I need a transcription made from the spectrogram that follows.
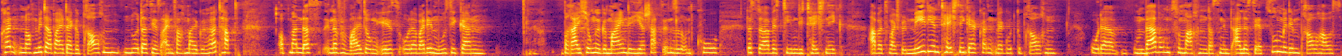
könnten noch Mitarbeiter gebrauchen. Nur, dass ihr es einfach mal gehört habt. Ob man das in der Verwaltung ist oder bei den Musikern. Bereich junge Gemeinde hier, Schatzinsel und Co., das Serviceteam, die Technik. Aber zum Beispiel Medientechniker könnten wir gut gebrauchen oder um Werbung zu machen. Das nimmt alles sehr zu mit dem Brauhaus.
